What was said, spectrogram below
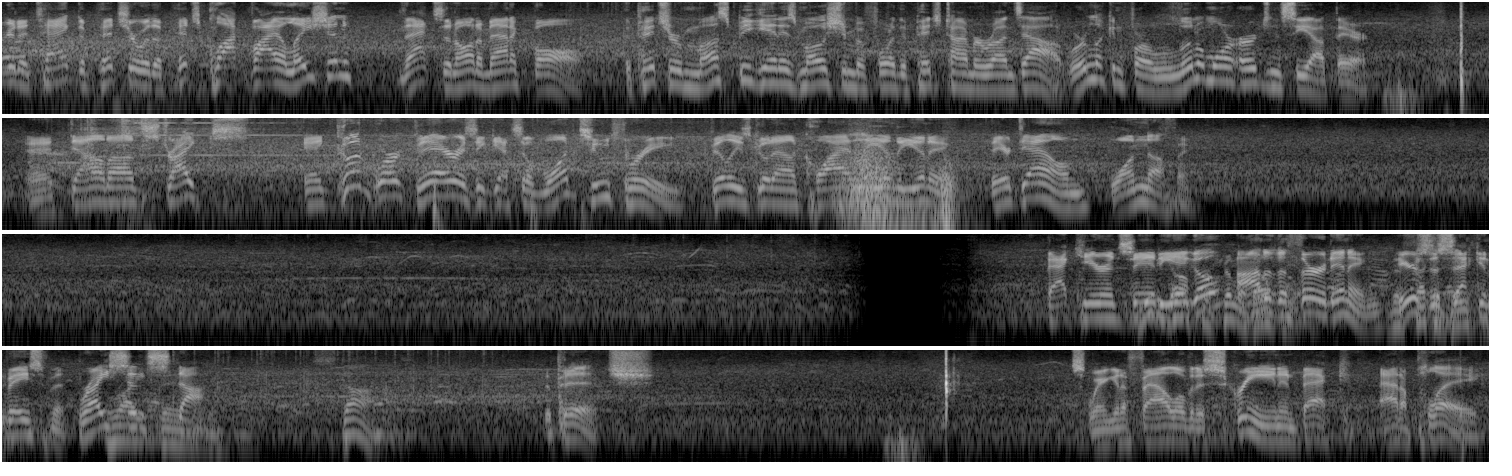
Going to tag the pitcher with a pitch clock violation. That's an automatic ball. The pitcher must begin his motion before the pitch timer runs out. We're looking for a little more urgency out there. And down on strikes. And good work there as he gets a one, two, three. Phillies go down quietly in the inning. They're down one nothing. Back here in San Diego, on to the third inning. Here's the second baseman, Bryson Stott. Stop. The pitch. Swinging a foul over the screen and back out of play.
